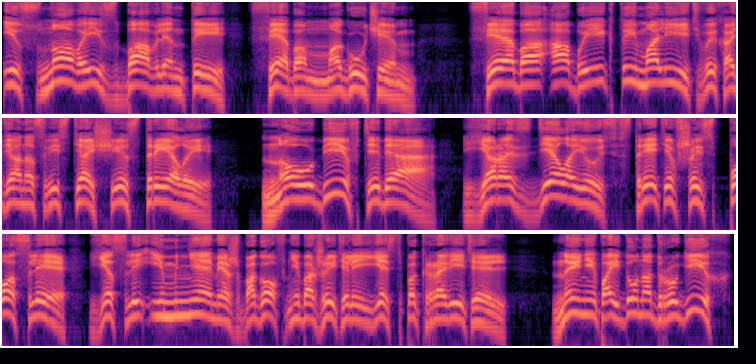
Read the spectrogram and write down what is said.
И снова избавлен ты Фебом могучим. Феба обык ты молить, выходя на свистящие стрелы. Но убив тебя, я разделаюсь, встретившись после, Если и мне меж богов-небожителей есть покровитель. Ныне пойду на других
